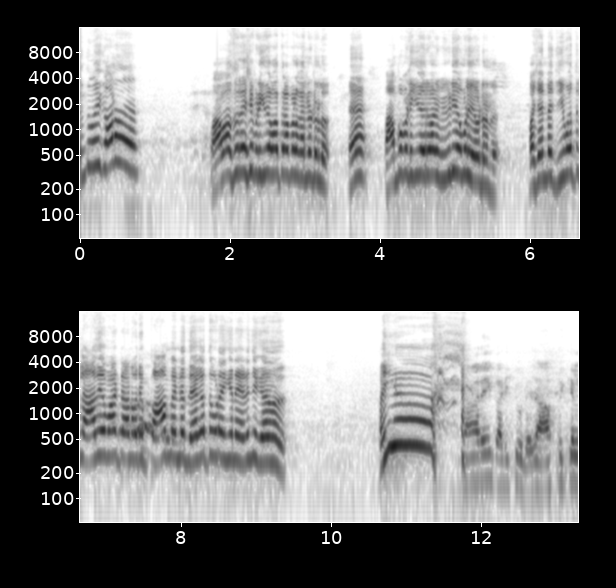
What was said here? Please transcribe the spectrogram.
എന്ത് പോയി കാണുന്നത്? ബാബാ സുരേഷ് പിടിക്കുന്നത് മാത്രമേ നമ്മൾ കണ്ടിട്ടുള്ളൂ. ഏ? പാമ്പ് പിടിക്കുന്ന ഒരുപാട് വീഡിയോ നമ്മൾ ചെയ്തിട്ടുണ്ട്. പക്ഷെ എന്റെ ജീവിതത്തിൽ ആദ്യമായിട്ടാണ് ഒരു പാമ്പ് എന്റെ ദേഹത്തൂടെ ഇങ്ങനെ ഇഴഞ്ഞു കയറുന്നത്. അയ്യോ! ആരെയും കടിക്കൂല. ഇത് ആഫ്രിക്കയിൽ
